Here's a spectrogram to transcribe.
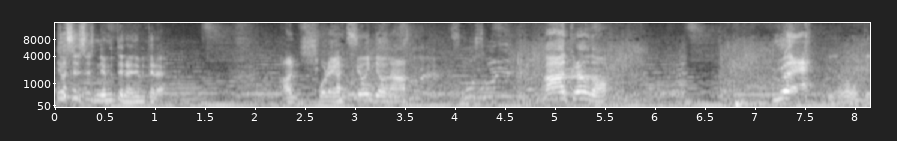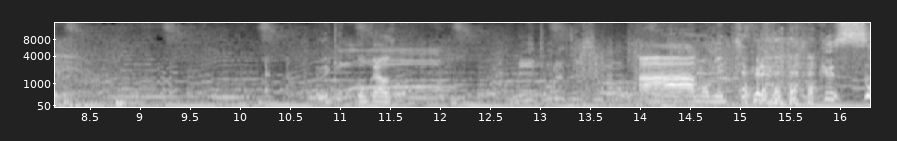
よしよしよし眠ってない眠ってない。あこれが強いんだよなあー食らうの？うえたいや持ってね上結構食らうぞ。あーもうめっちゃ食らう。くっそ。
